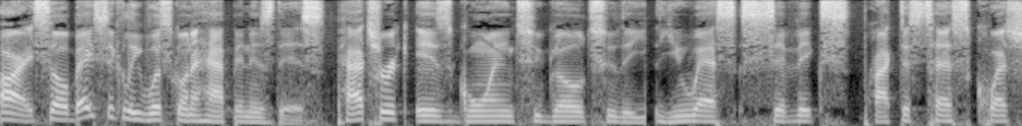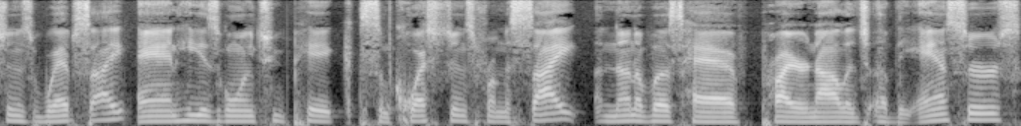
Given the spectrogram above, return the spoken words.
all right, so basically what's going to happen is this. Patrick is going to go to the US Civics practice test questions website and he is going to pick some questions from the site. None of us have prior knowledge of the answers.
